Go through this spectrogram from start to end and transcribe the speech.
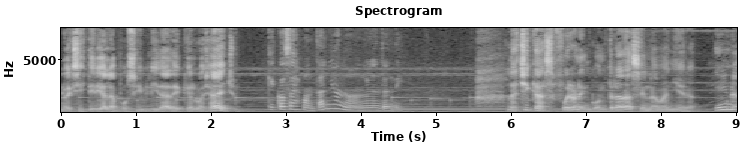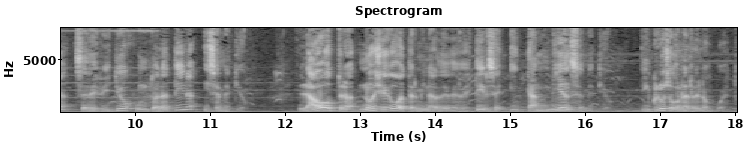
no existiría la posibilidad de que él lo haya hecho. ¿Qué cosa espontánea? No, no lo entendí. Las chicas fueron encontradas en la bañera. Una se desvistió junto a la tina y se metió. La otra no llegó a terminar de desvestirse y también se metió, incluso con el reloj puesto.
